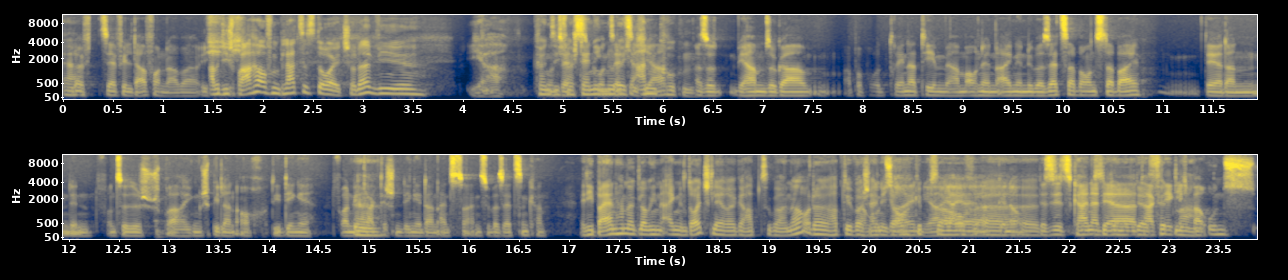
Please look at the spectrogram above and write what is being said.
läuft sehr viel davon. Aber, ich, Aber die Sprache auf dem Platz ist Deutsch, oder? Wie Ja. Können sich verständigen nur durch grundsätzlich ja. Angucken? Also wir haben sogar, apropos Trainerteam, wir haben auch einen eigenen Übersetzer bei uns dabei, der dann den französischsprachigen Spielern auch die Dinge, vor allem die Ja. taktischen Dinge, dann eins zu eins übersetzen kann. Die Bayern haben ja, glaube ich, einen eigenen Deutschlehrer gehabt sogar, ne? Oder habt ihr wahrscheinlich auch? Gibt's ja, ja, auch ja, äh, genau. äh, Das ist jetzt keiner, der tagtäglich bei uns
